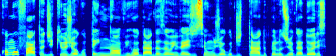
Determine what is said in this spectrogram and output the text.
como o fato de que o jogo tem nove rodadas ao invés de ser um jogo ditado pelos jogadores,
